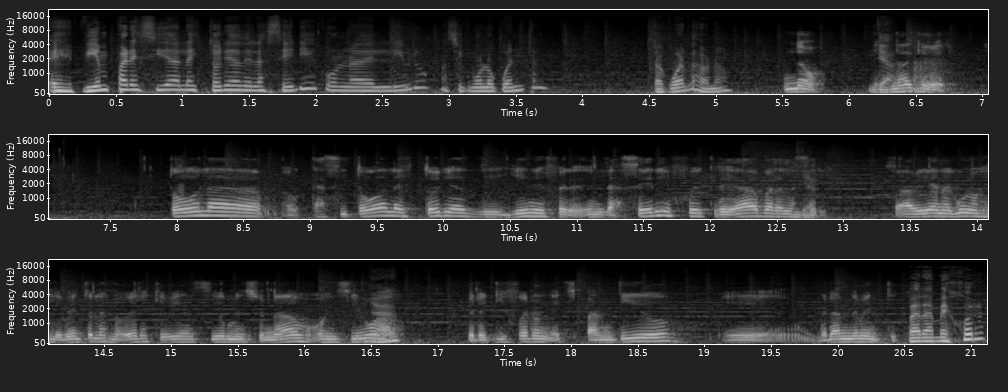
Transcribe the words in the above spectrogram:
¿Es bien parecida la historia de la serie con la del libro, así como lo cuentan? ¿Te acuerdas o no? No, Ya. nada que ver. Toda la, casi toda la historia de Jennifer en la serie fue creada para la Ya. serie. O sea, habían algunos elementos en las novelas que habían sido mencionados o insinuados, pero aquí fueron expandidos eh, grandemente. ¿Para mejor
